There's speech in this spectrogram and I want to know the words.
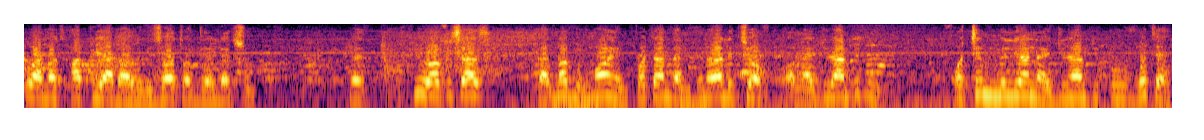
who are not happy about the result of the election. But few officers cannot be more important than the generality of, of Nigerian people. 14 million Nigerian people voted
